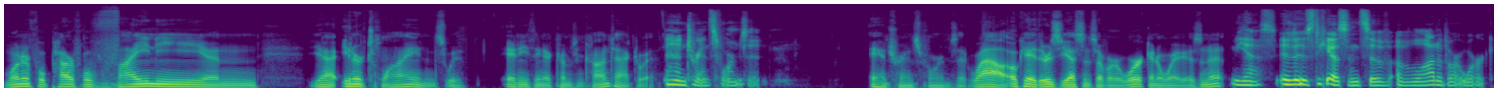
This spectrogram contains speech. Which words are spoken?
Wonderful, powerful, viney, and yeah, intertwines with anything it comes in contact with, and transforms it. And transforms it. Wow. Okay, there's the essence of our work in a way, isn't it? Yes, it is the essence of, of a lot of our work.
